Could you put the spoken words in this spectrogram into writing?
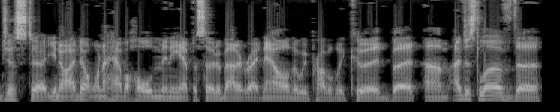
just, uh, you know, I don't want to have a whole mini episode about it right now, although we probably could, but, um, I just love the,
